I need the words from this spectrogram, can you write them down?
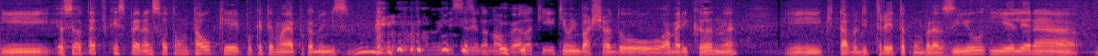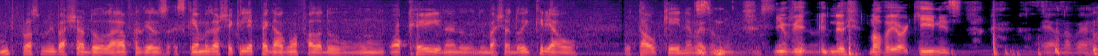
E eu até fiquei esperando soltar um tal ok, porque tem uma época no início, no início da novela que tinha um embaixador americano, né? E que estava de treta com o Brasil e ele era muito próximo do embaixador lá, fazia os esquemas. Eu achei que ele ia pegar alguma fala do um ok, né, do, do embaixador e criar o, o tá ok, né? Mas um, e o não... Nova Yorkines. É, o Nova York.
